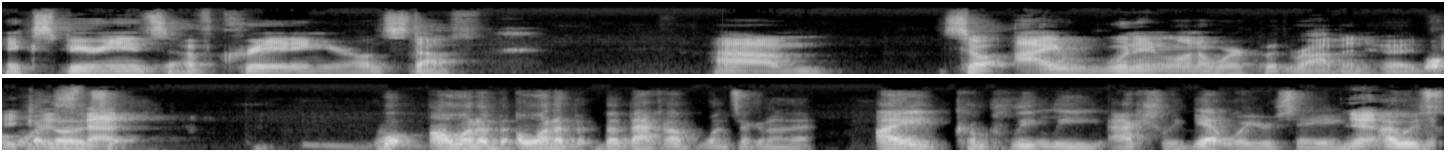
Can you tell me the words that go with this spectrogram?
experience of creating your own stuff um, so I wouldn't want to work with Robinhood well, because no, that. Well, I want to I want to back up one second on that. I completely actually get what you're saying. Yeah. I was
